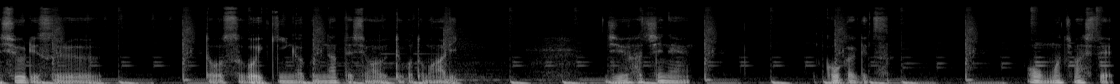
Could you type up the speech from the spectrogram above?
修理するとすごい金額になってしまうってこともあり18年5ヶ月をもちまして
